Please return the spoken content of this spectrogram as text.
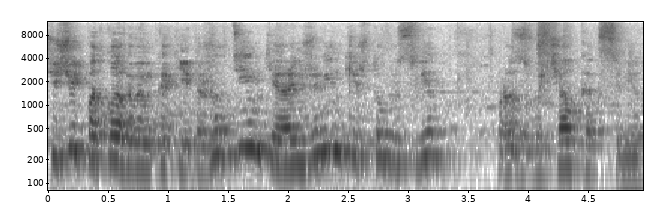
чуть-чуть подкладываем какие-то желтинки, оранжевинки, чтобы свет прозвучал как свет.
